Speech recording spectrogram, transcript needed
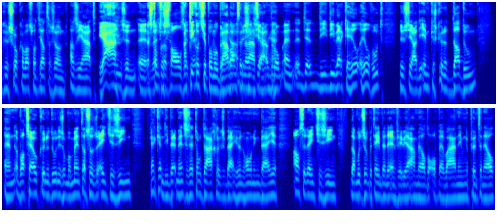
geschrokken was, want die had er zo'n Aziat ja, in zijn eh daar stond wespenval een zitten. artikeltje op Omroep Brabant ja, inderdaad. precies, ja, daarom. En eh, die, die werken heel, heel goed. Dus ja, die imkers kunnen dat doen. En wat zij ook kunnen doen is op het moment dat ze er eentje zien. Kijk, en die mensen zijn ook dagelijks bij hun honingbijen. Als ze er eentje zien, dan moeten ze ook meteen bij de NVWA melden of bij waarnemingen.nl.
